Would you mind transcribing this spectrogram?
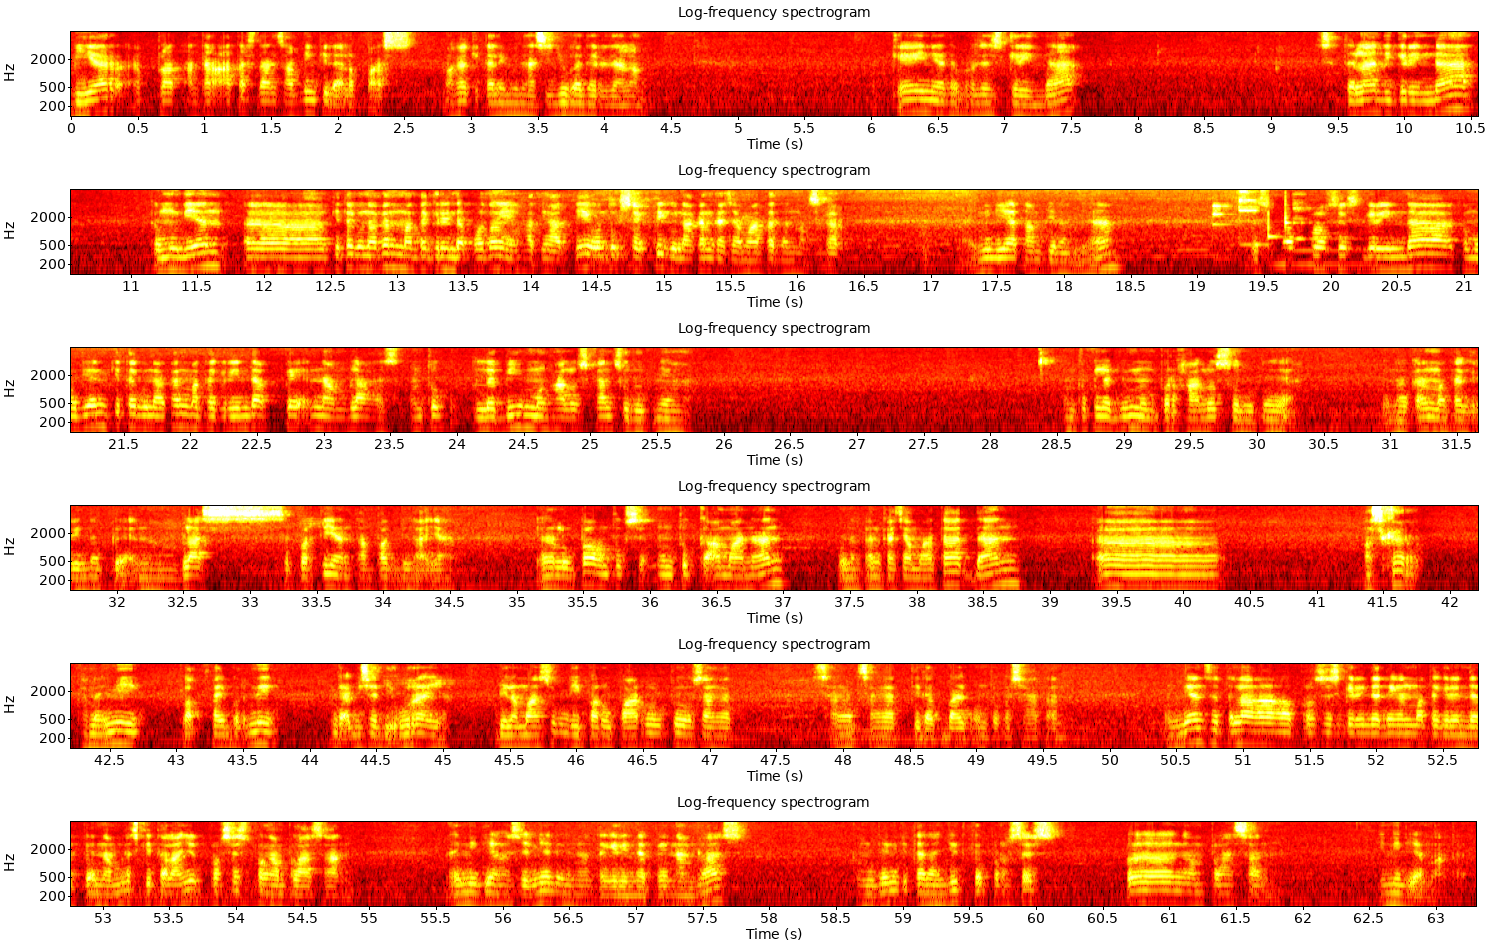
biar plat antara atas dan samping tidak lepas. Maka kita eliminasi juga dari dalam. Oke ini ada proses gerinda. Setelah digerinda kemudian uh, kita gunakan mata gerinda potong yang hati-hati. Untuk safety gunakan kacamata dan masker. Nah ini dia tampilannya sesudah proses gerinda kemudian kita gunakan mata gerinda P16 untuk lebih menghaluskan sudutnya. Untuk lebih memperhalus sudutnya ya. Gunakan mata gerinda P16 seperti yang tampak di layar. Jangan lupa untuk untuk keamanan gunakan kacamata dan uh, masker. Karena ini plat fiber ini nggak bisa diurai ya. Bila masuk di paru-paru itu sangat sangat sangat tidak baik untuk kesehatan. Kemudian setelah proses gerinda dengan mata gerinda P16 kita lanjut proses pengamplasan. Nah ini dia hasilnya dengan mata gerinda P16 kemudian kita lanjut ke proses pengamplasan. Ini dia mata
